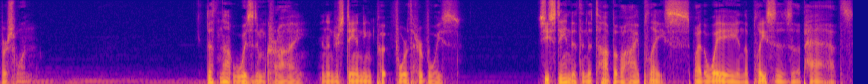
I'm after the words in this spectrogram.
Verse 1 Doth not wisdom cry, and understanding put forth her voice? She standeth in the top of a high place, by the way in the places of the paths.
